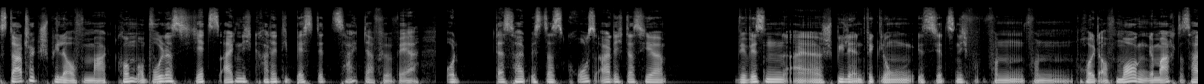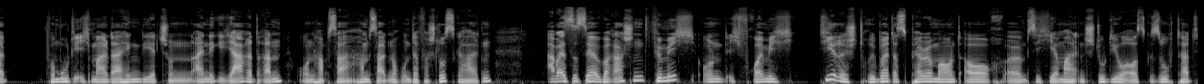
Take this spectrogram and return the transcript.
Star Trek-Spiele auf den Markt kommen, obwohl das jetzt eigentlich gerade die beste Zeit dafür wäre. Und deshalb ist das großartig, dass hier, wir wissen, äh, Spieleentwicklung ist jetzt nicht von, von heute auf morgen gemacht, deshalb vermute ich mal, da hängen die jetzt schon einige Jahre dran und haben es halt noch unter Verschluss gehalten. Aber es ist sehr überraschend für mich und ich freue mich tierisch drüber, dass Paramount auch äh, sich hier mal ein Studio ausgesucht hat,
